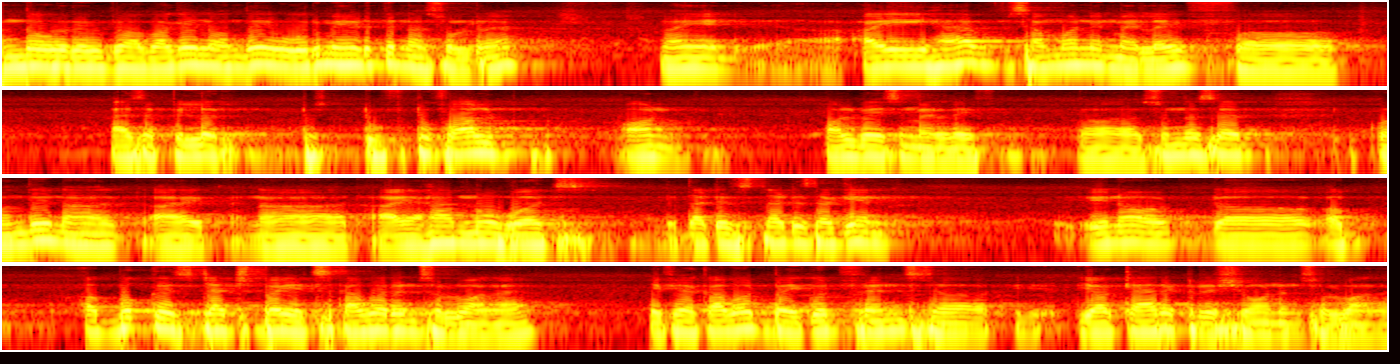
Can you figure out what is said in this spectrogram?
அந்த ஒரு வகையில் வந்து உரிமை எடுத்து நான் சொல்கிறேன் நான் I have someone in my life as a pillar to to fall on always in my life Sundar sir வந்து நான் ஐ நான் I have no words that is that is again you know a book is judged by its cover சொல்லுவாங்க. If you covered by good friends your character is ஷோன்னு சொல்லுவாங்க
